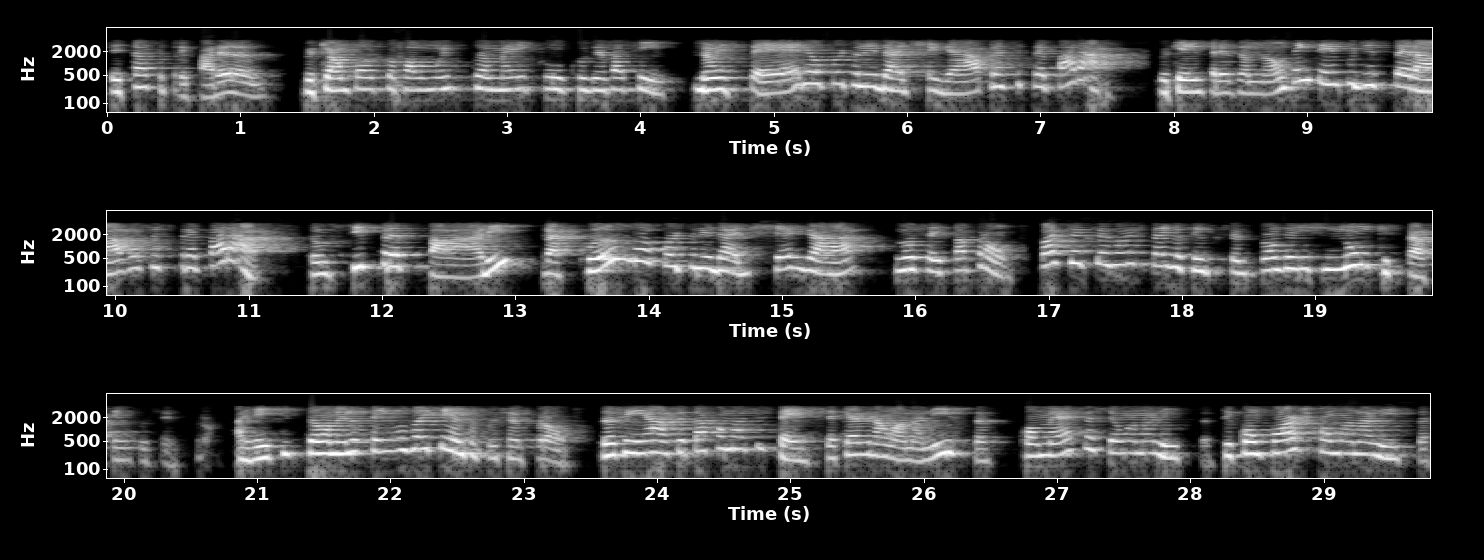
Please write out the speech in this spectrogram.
Você está se preparando? Porque é um ponto que eu falo muito também com, com os assim, não espere a oportunidade chegar para se preparar porque a empresa não tem tempo de esperar você se preparar. Então, se prepare para quando a oportunidade chegar, você está pronto. Pode ser que você não esteja 100% pronto, a gente nunca está 100% pronto. A gente, pelo menos, tem uns 80% pronto. Então, assim, ah, você está como assistente, você quer virar um analista? Comece a ser um analista. Se comporte como um analista.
